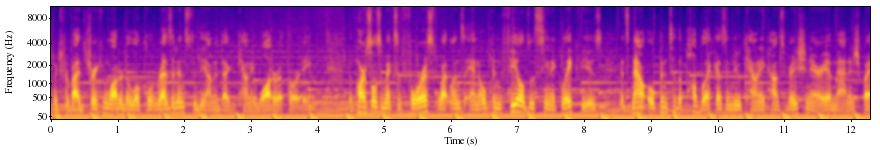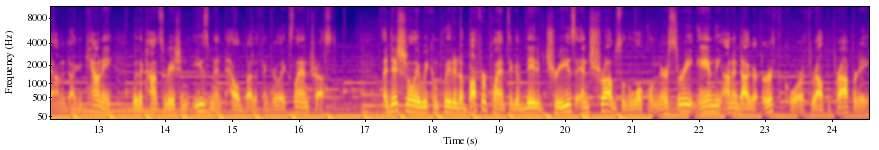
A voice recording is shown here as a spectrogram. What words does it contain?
which provides drinking water to local residents through the Onondaga County Water Authority. The parcel is a mix of forest, wetlands, and open fields with scenic lake views, it's now open to the public as a new county conservation area managed by Onondaga County with a conservation easement held by the Finger Lakes Land Trust. Additionally, we completed a buffer planting of native trees and shrubs with a local nursery and the Onondaga Earth Corps throughout the property,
